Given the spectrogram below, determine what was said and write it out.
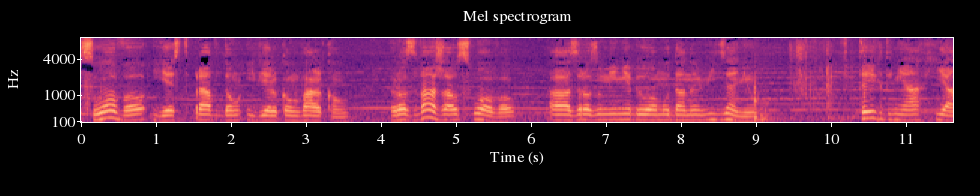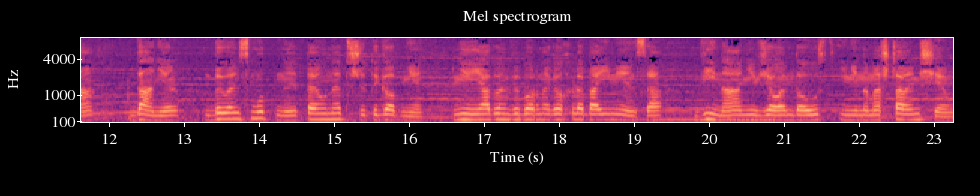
Słowo jest prawdą i wielką walką. Rozważał słowo, a zrozumienie było mu dane w widzeniu. W tych dniach ja, Daniel, byłem smutny pełne trzy tygodnie. Nie jadłem wybornego chleba i mięsa, wina nie wziąłem do ust i nie namaszczałem się,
